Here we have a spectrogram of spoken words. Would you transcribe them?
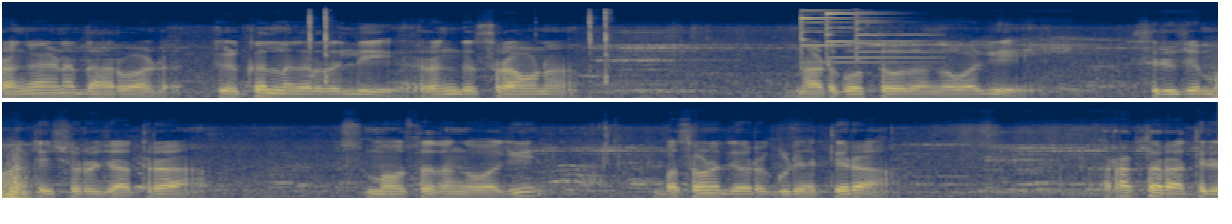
ರಂಗಾಯಣ ಧಾರವಾಡ, ಇಳಕಲ್ ನಗರದಲ್ಲಿ ರಂಗ ಶ್ರಾವಣ ನಾಟಕೋತ್ಸವದ ಅಂಗವಾಗಿ ಶ್ರೀ ವಿಜಯ ಮಹಾಂತೇಶ್ವರ ಜಾತ್ರಾ ಮಹೋತ್ಸವದ ಅಂಗವಾಗಿ ಬಸವಣ್ಣ ದೇವರ ಗುಡಿ ಹತ್ತಿರ ರಕ್ತರಾತ್ರಿ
